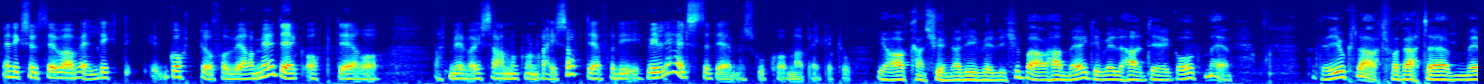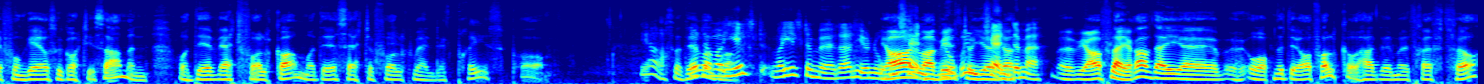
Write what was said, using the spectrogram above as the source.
Men jeg syns det var veldig godt å få være med deg opp der, og at vi var sammen og kunne reise opp der. For de ville helst det vi skulle komme, begge to. Ja, kan skjønne de ville ikke bare ha meg, de ville ha deg òg med. Det er jo klart, for at uh, vi fungerer så godt sammen. Og det vet folk om, og det setter folk veldig pris på. Ja, så det, var, det var gildt å møte dem. Noen, ja, kjente, noen kjente vi. Eh, ja, flere av de eh, åpne dørfolka hadde vi truffet før.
